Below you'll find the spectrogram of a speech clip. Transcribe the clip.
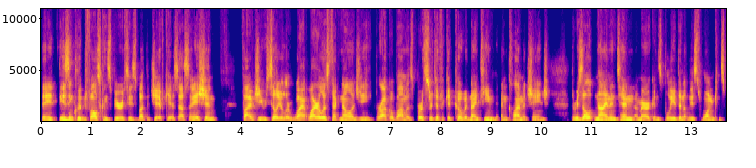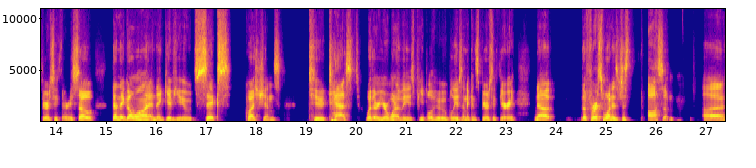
They, these included false conspiracies about the JFK assassination, 5G cellular wi- wireless technology, Barack Obama's birth certificate, COVID 19, and climate change. The result nine in 10 Americans believed in at least one conspiracy theory. So then they go on and they give you six questions to test whether you're one of these people who believes in a conspiracy theory. Now, the first one is just awesome. Uh,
